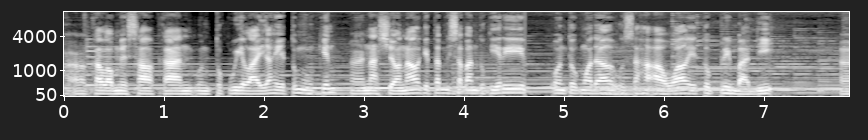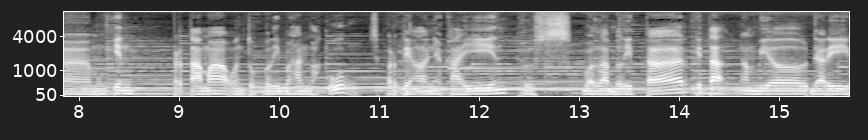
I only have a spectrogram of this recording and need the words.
Uh, kalau misalkan untuk wilayah itu mungkin uh, nasional kita bisa bantu kirim. Untuk modal usaha awal itu pribadi, uh, mungkin pertama untuk beli bahan baku seperti halnya kain terus bola beliter kita ngambil dari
